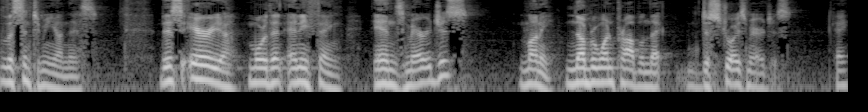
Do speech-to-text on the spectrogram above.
listen to me on this. This area, more than anything, ends marriages, money. Number one problem that destroys marriages. Okay?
